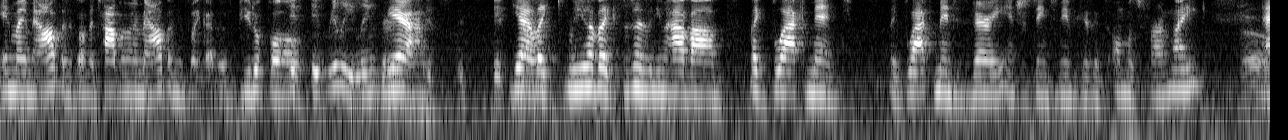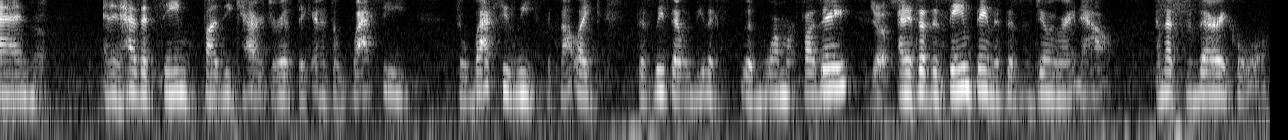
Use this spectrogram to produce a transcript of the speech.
in my mouth, and it's on the top of my mouth, and it's like got this beautiful. it, it really lingers. Yeah. It's it's it's. yeah, um, like when you have like sometimes when you have um like black mint, like black mint is very interesting to me because it's almost fern like, Oh, and yeah. and it has that same fuzzy characteristic, and it's a waxy, it's a waxy leaf. It's not like this leaf that would be like the warm or fuzzy, yes, and it does the same thing that this is doing right now, and that's very cool.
